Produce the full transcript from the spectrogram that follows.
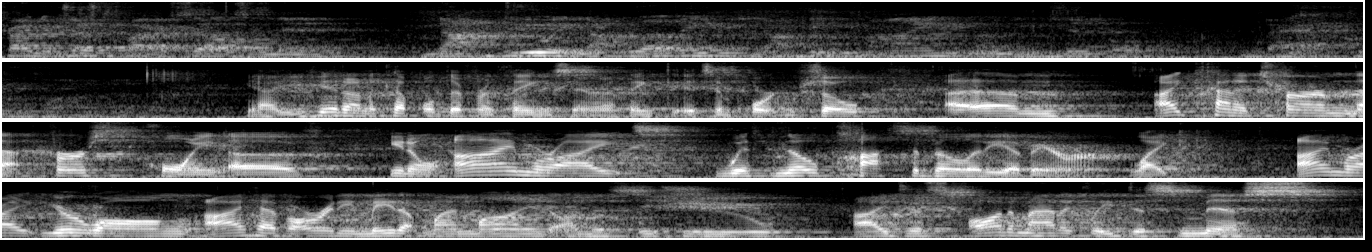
trying to justify ourselves and then not doing, not loving, not being kind, not being gentle back to one another. Yeah, you hit on a couple different things there. I think it's important. So, um, I kind of term that first point of, you know, I'm right with no possibility of error. Like, I'm right, you're wrong. I have already made up my mind on this issue. I just automatically dismiss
